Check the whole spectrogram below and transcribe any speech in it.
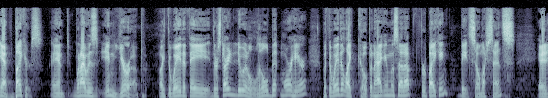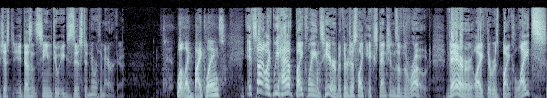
yeah, the bikers. And when I was in Europe, like the way that they they're starting to do it a little bit more here, but the way that like Copenhagen was set up for biking made so much sense. And it just it doesn't seem to exist in North America. What like bike lanes? It's not like we have bike lanes here, but they're just like extensions of the road. There, like there was bike lights,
